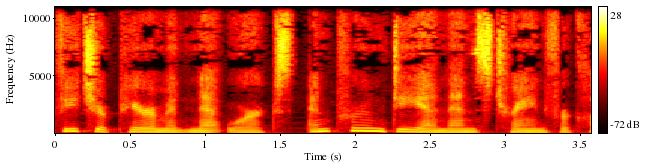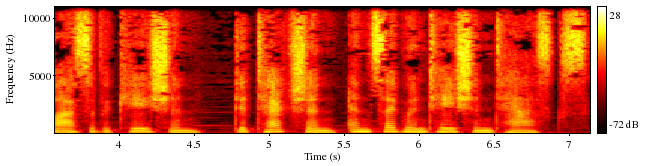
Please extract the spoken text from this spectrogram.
feature pyramid networks, and prune DNNs trained for classification, detection, and segmentation tasks.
